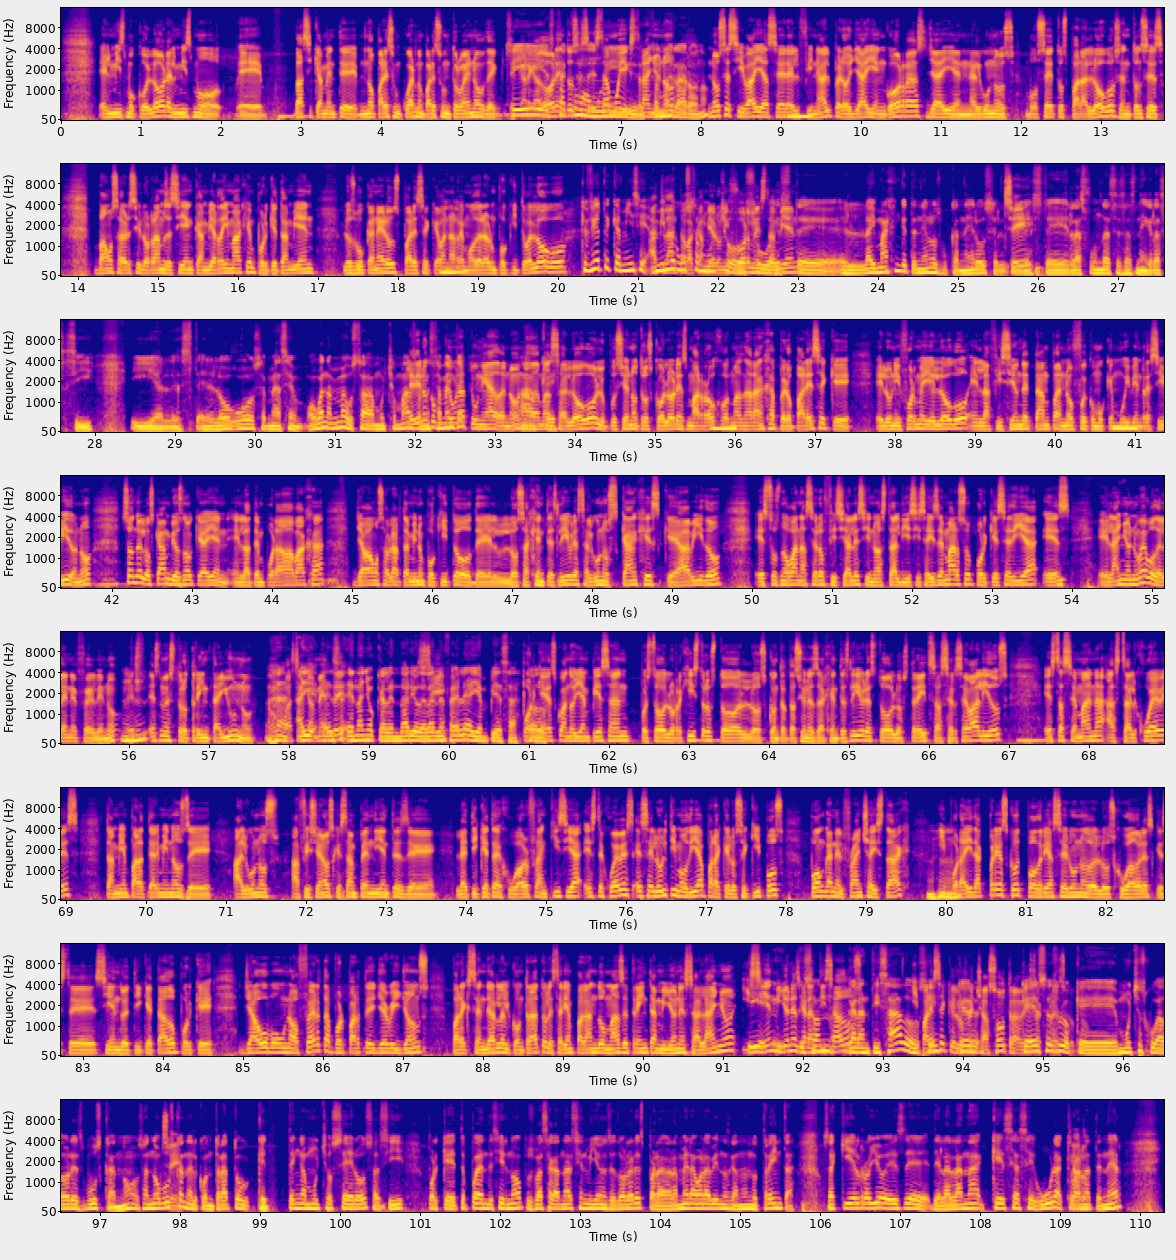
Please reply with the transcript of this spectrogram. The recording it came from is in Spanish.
el mismo color, el mismo, eh, básicamente no parece un cuerno, parece un trueno de, de Sí, cargador, está entonces está muy, extraño, está ¿no? muy raro, ¿no? sé si vaya a ser el final, pero ya hay en gorras, ya hay en algunos bocetos para logos, entonces vamos a ver si los Rams deciden cambiar de imagen porque también los Bucaneros parece que van a remodelar un poquito el logo. Que fíjate que a mí sí, a mí me Atlanta va a gusta cambiar mucho uniformes su, también. este, el- la imagen que tenían los bucaneros, el, Sí. el, este, las fundas esas negras así y el, este, el logo se me hace, o bueno, a mí me gustaba mucho más. Le dieron como que una tuneada, ¿no? Ah, Nada ok. más al logo, le pusieron otros colores más rojos, más naranja, pero parece que el uniforme y el logo en la afición de Tampa no fue como que muy bien recibido, ¿no? Son de los cambios, ¿no? Que hay en, en la temporada baja. Ya vamos a hablar también un poquito de los agentes libres, algunos canjes que ha habido. Estos no van a ser oficiales sino hasta el 16 de marzo, porque ese día es el año nuevo de la NFL, ¿no? es, es nuestro 31, ¿no? Ahí Básicamente. es en año calendario de la Sí. NFL ahí empieza. Porque todo. es cuando ya empiezan pues todos los registros, todas las contrataciones de agentes libres, todos los trades a hacerse válidos. Esta semana hasta el jueves, también para términos de algunos aficionados que están pendientes de la etiqueta de jugador franquicia, este jueves es el último día para que los equipos pongan el franchise tag y por ahí Dak Prescott podría ser uno de los jugadores que esté siendo etiquetado porque ya hubo una oferta por parte de Jerry Jones para extenderle el contrato, le estarían pagando más de 30 millones al año y, 100 millones y garantizados. Garantizados. Y parece sí, que lo rechazó otra vez Que eso es lo que muchos jugadores buscan, ¿no? O sea, no buscan Sí. el contrato que tenga muchos ceros así, porque te pueden decir, no, pues vas a ganar 100 millones de dólares, para la mera hora vienes ganando 30. O sea, aquí el rollo es de, de la lana que se asegura que Claro. van a tener.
